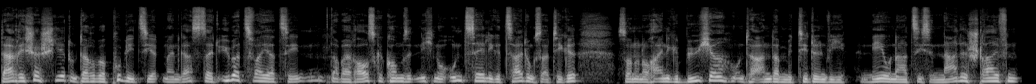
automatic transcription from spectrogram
Da recherchiert und darüber publiziert mein Gast seit über zwei Jahrzehnten. Dabei rausgekommen sind nicht nur unzählige Zeitungsartikel, sondern auch einige Bücher, unter anderem mit Titeln wie Neonazis in Nadelstreifen,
